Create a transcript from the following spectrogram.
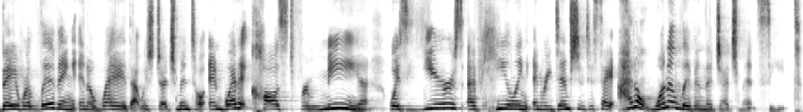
they were living in a way that was judgmental. And what it caused for me was years of healing and redemption to say, I don't want to live in the judgment seat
